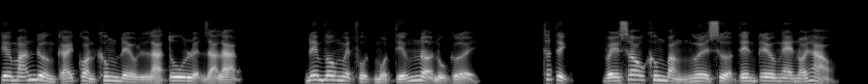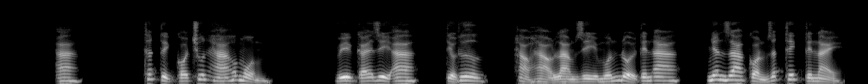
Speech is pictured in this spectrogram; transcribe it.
kia mãn đường cái còn không đều là tu luyện giả lạc. Đêm vô nguyệt phụt một tiếng nở nụ cười. Thất tịch, về sau không bằng ngươi sửa tên kêu nghe nói hảo. A. Thất tịch có chút há hốc mồm. Vì cái gì a, tiểu thư, hảo hảo làm gì muốn đổi tên A, nhân gia còn rất thích tên này.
